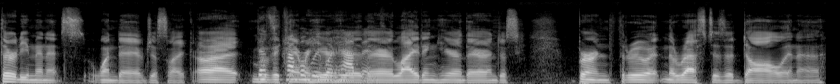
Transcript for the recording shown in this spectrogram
thirty minutes one day of just like, all right, move That's the camera here, here, happened. there, lighting here and there, and just burn through it, and the rest is a doll in a,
